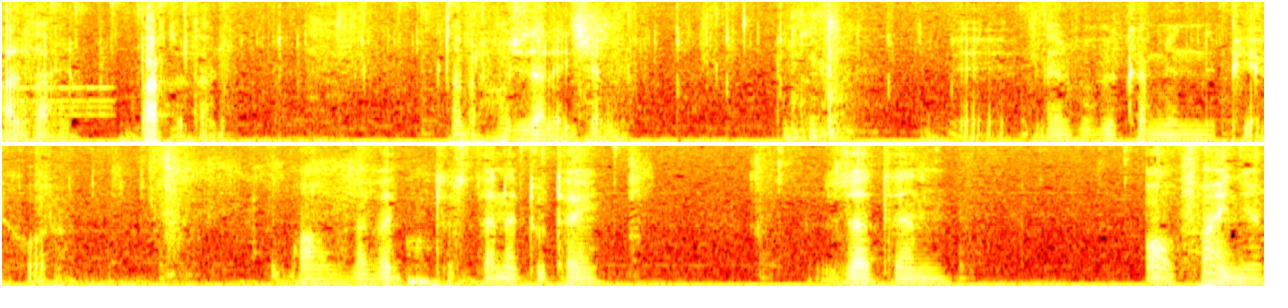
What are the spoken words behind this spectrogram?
ale tanio. Bardzo tanio. Dobra, chodź dalej, idziemy. Yy, nerwowy kamienny piechur. O, nawet dostanę tutaj za ten... O, fajnie.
